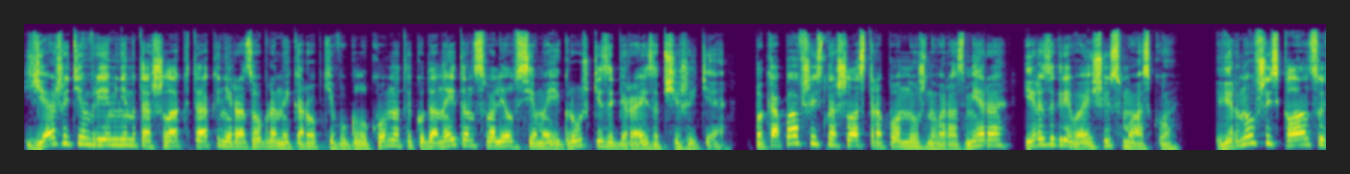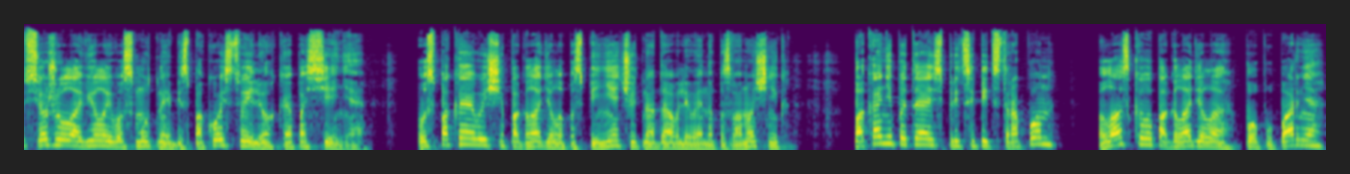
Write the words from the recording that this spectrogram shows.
Я же тем временем отошла к так и не разобранной коробке в углу комнаты, куда Нейтон свалил все мои игрушки, забирая из общежития. Покопавшись, нашла стропон нужного размера и разогревающую смазку. Вернувшись к Лансу, все же уловила его смутное беспокойство и легкое опасение. Успокаивающе погладила по спине, чуть надавливая на позвоночник. Пока не пытаясь прицепить стропон, ласково погладила попу парня,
